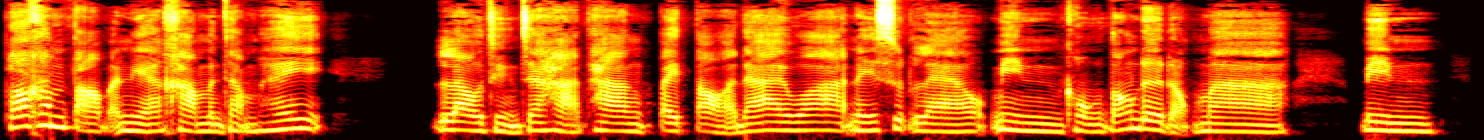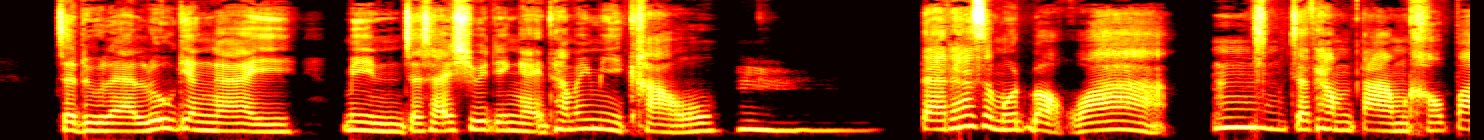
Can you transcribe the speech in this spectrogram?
เพราะคำตอบอันเนี้ยค่ะ มันทำให้เราถึงจะหาทางไปต่อได้ว่าในที่สุดแล้ว มินคงต้องเดินออกมา มิน จะดูแลลูกยังไง มินจะใช้ชีวิตยังไง ถ้าไม่มีเขาอืมแต่ถ้าสมมติบอกว่า อืมจะทำตามเขาไป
